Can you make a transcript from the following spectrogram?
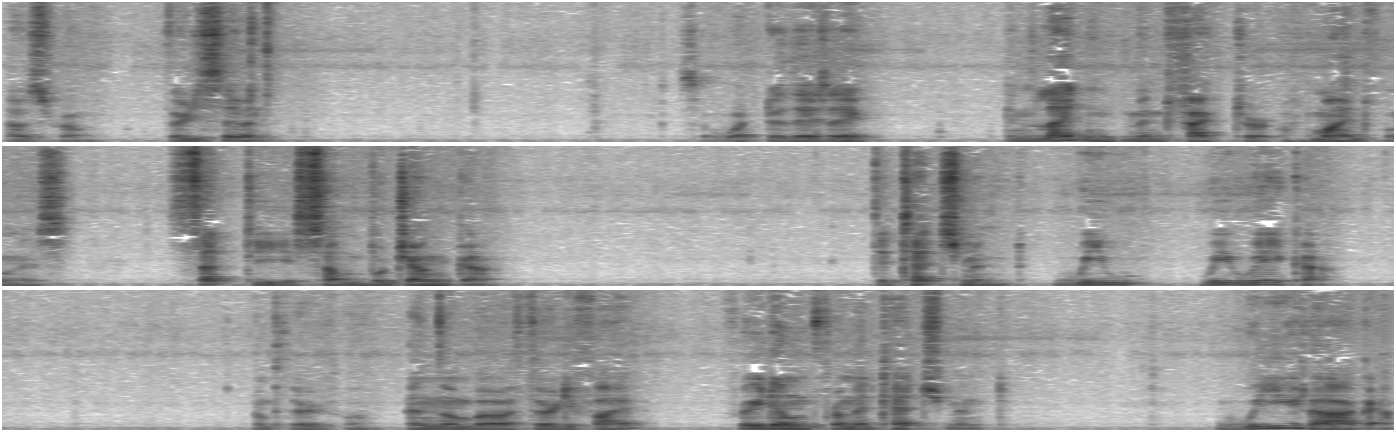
that was wrong. 37. So what do they say? Enlightenment factor of mindfulness. Sati Sambhujanga. Detachment. Viveka. Number 34. And number 35. Freedom from attachment. Viraga.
